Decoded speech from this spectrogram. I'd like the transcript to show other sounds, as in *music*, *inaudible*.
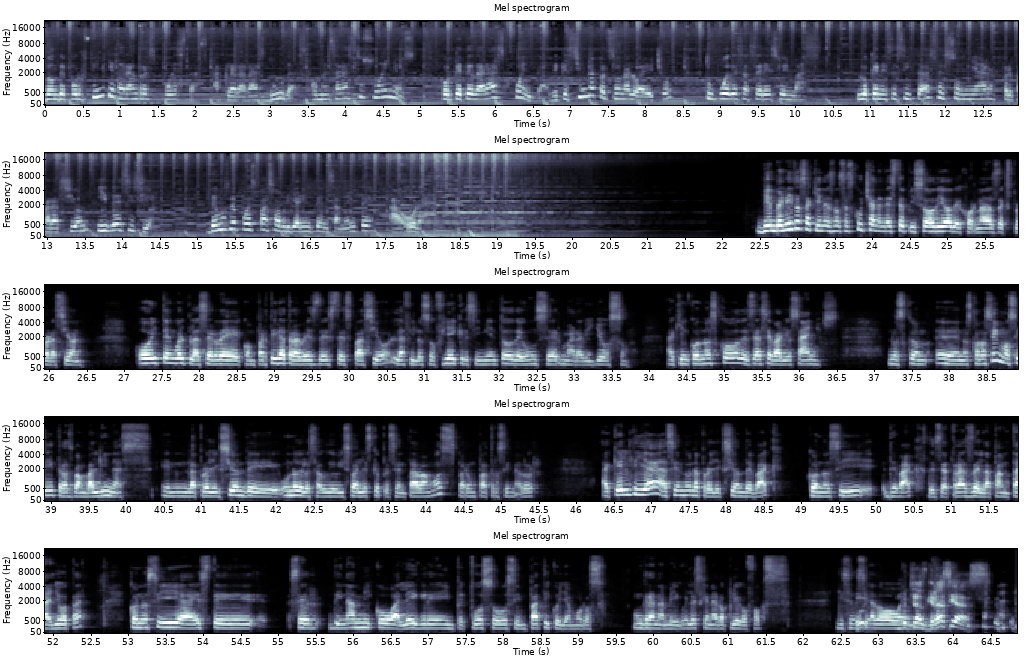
donde por fin llegarán respuestas, aclararás dudas, comenzarás tus sueños, porque te darás cuenta de que si una persona lo ha hecho, tú puedes hacer eso y más. Lo que necesitas es soñar, preparación y decisión. Démosle pues paso a brillar intensamente ahora. Bienvenidos a quienes nos escuchan en este episodio de Jornadas de Exploración. Hoy tengo el placer de compartir a través de este espacio la filosofía y crecimiento de un ser maravilloso, a quien conozco desde hace varios años. Nos, eh, conocimos, sí, tras bambalinas, en la proyección de uno de los audiovisuales que presentábamos para un patrocinador. Aquel día, haciendo una proyección de Bach, conocí de Bach desde atrás de la pantallota, conocí a este ser dinámico, alegre, impetuoso, simpático y amoroso. Un gran amigo. Él es Genaro Pliego Fox, licenciado Muchas gracias.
